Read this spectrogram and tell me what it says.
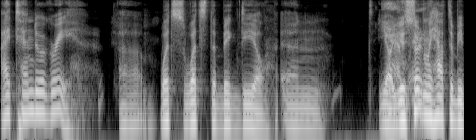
I tend to agree. Um, what's what's the big deal? And you know, yeah, you certainly have to be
